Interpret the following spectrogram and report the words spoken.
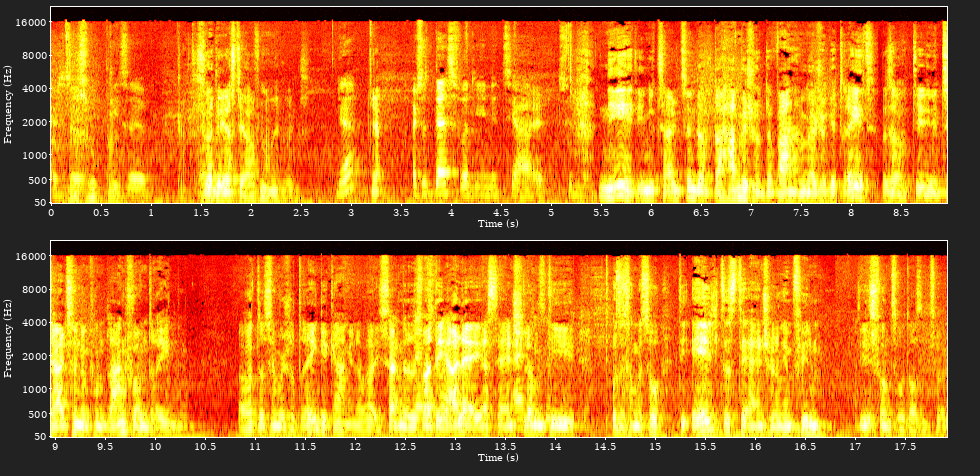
Also Ja, super. diese Das war die erste Aufnahme übrigens. Ja? Ja. Also das war die Initialzündung. Nee, die Initialzündung, da haben wir schon, da waren, haben wir schon gedreht. Also die Initialzündung kommt lang vor dem Drehen. Aber da sind wir schon drehen gegangen. Aber ich sage nur, das, Das war die allererste Einstellung, die, oder sagen wir so, die älteste Einstellung im Film. Die ist von 2012.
